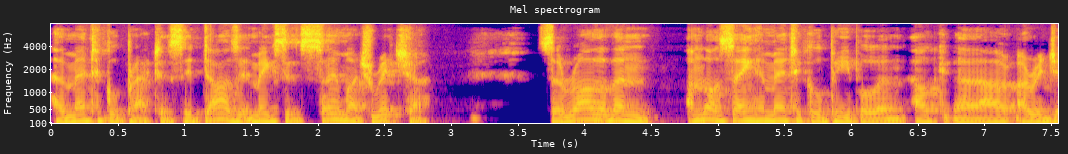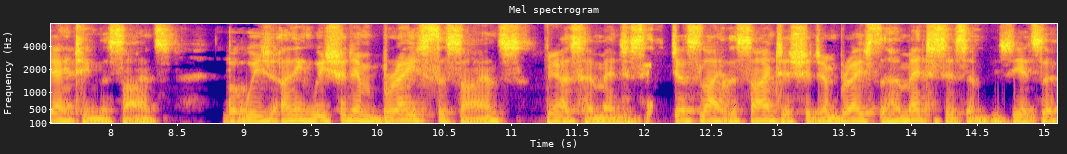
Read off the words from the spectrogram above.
hermetical practice? It does. It makes it so much richer. So rather than, I'm not saying hermetical people and uh, are, are, rejecting the science, but we, I think we should embrace the science yeah. as hermeticism, just like the scientists should embrace the hermeticism. You see, it's a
